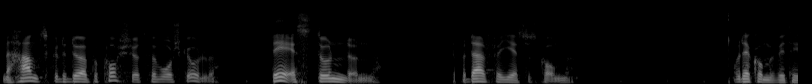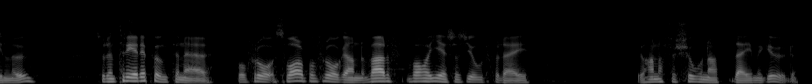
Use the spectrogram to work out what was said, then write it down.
när han skulle dö på korset för vår skull. Det är stunden. Det var därför Jesus kom. Och det kommer vi till nu. Så den tredje punkten är, på svar på frågan, varför, vad har Jesus gjort för dig? Jo, han har försonat dig med Gud.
